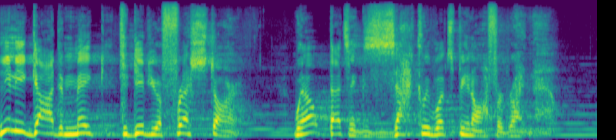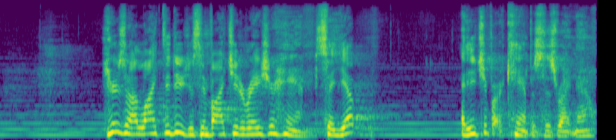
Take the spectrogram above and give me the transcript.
You need God to make to give you a fresh start." Well, that's exactly what's being offered right now. Here's what I'd like to do just invite you to raise your hand. Say, Yep, at each of our campuses right now.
